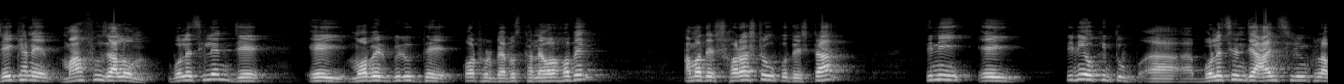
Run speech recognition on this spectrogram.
যেইখানে মাহফুজ আলম বলেছিলেন যে এই মবের বিরুদ্ধে কঠোর ব্যবস্থা নেওয়া হবে, আমাদের স্বরাষ্ট্র উপদেষ্টা, তিনি এই, তিনিও কিন্তু বলেছেন যে আইন শৃঙ্খলা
